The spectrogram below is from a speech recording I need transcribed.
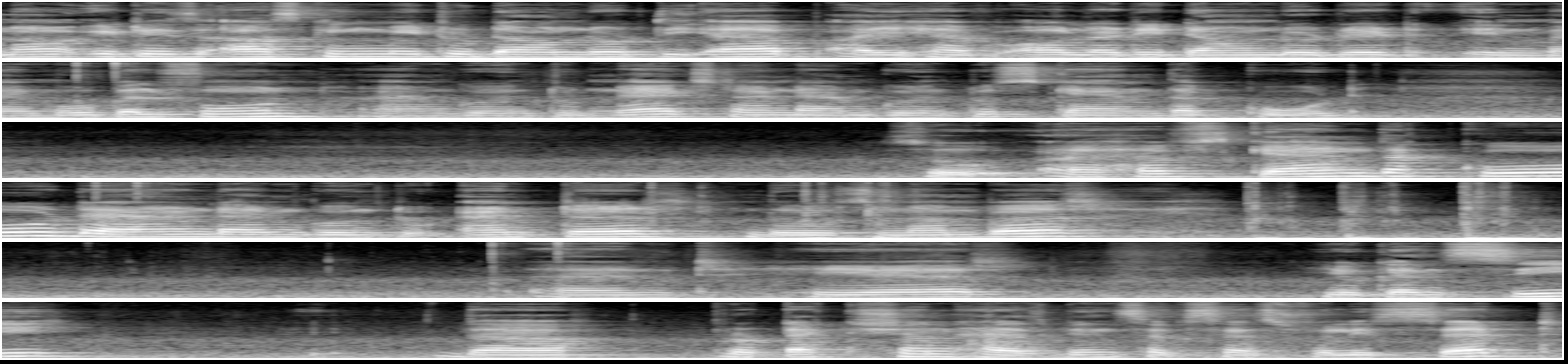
now it is asking me to download the app. I have already downloaded in my mobile phone. I'm going to next and I'm going to scan the code. So I have scanned the code and I'm going to enter those numbers. And here you can see the protection has been successfully set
